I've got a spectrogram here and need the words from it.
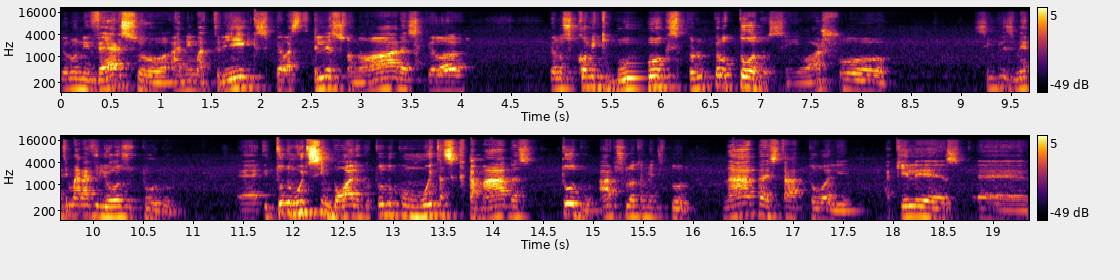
pelo universo Animatrix, pelas trilhas sonoras, pelo, pelos comic books, pelo, pelo todo, assim. Eu acho simplesmente maravilhoso tudo. É, e tudo muito simbólico, tudo com muitas camadas, tudo, absolutamente tudo. Nada está à toa ali. Aqueles é,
